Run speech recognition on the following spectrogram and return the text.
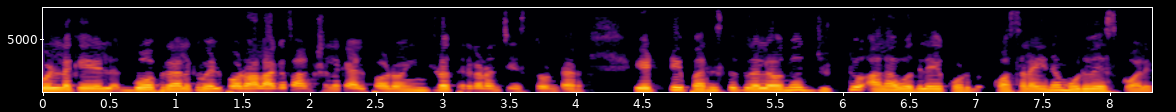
గుళ్ళకి గోపురాలకు వెళ్ళిపోవడం అలాగే ఫంక్షన్లకు వెళ్ళిపోవడం ఇంట్లో తిరగడం చేస్తుంటారు. ఎట్టి పరిస్థితులలోనూ జుట్టు అలా వదిలేయకూడదు. కొసలైనా ముడి వేసుకోవాలి.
